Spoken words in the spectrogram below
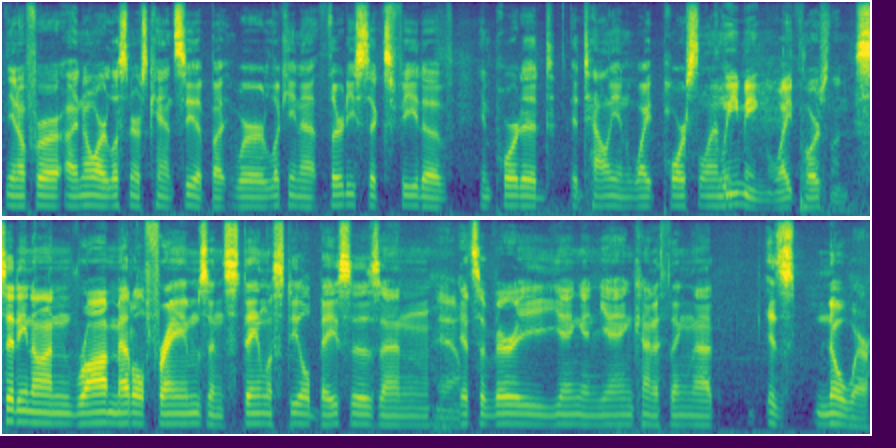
you know for I know our listeners can't see it but we're looking at 36 feet of imported Italian white porcelain Gleaming white porcelain. sitting on raw metal frames and stainless steel bases and Yeah. it's a very yin and yang kind of thing that is nowhere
